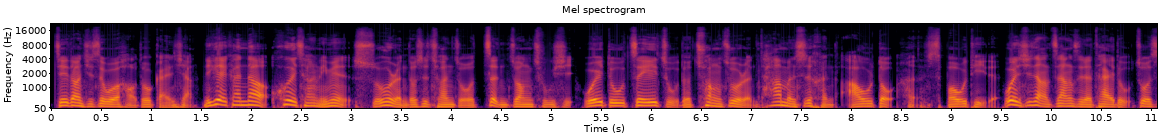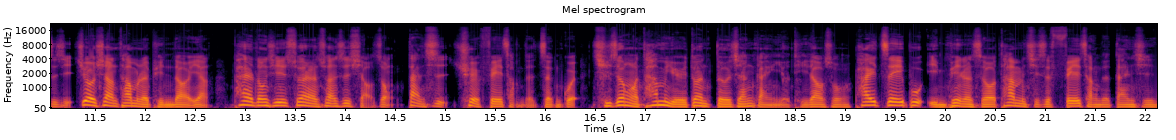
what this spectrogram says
这段其实我有好多感想，你可以看到会场里面所有人都是穿着正装出席，唯独这一组的创作人他们是很凹斗、很 sporty 的。我很欣赏这样子的态度，做自己，就像他们的频道一样。拍的东西虽然算是小众，但是却非常的珍贵。其中啊，他们有一段得奖感有提到说，拍这一部影片的时候，他们其实非常的担心，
